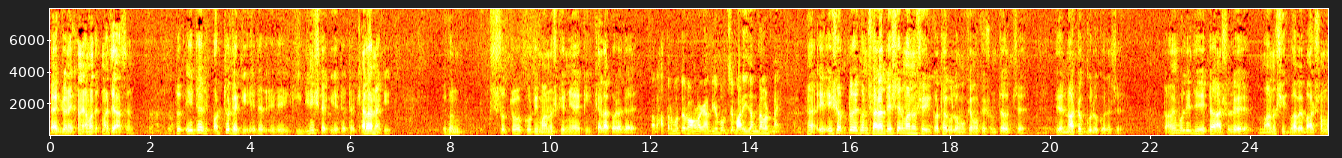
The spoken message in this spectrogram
একজন এখানে আমাদের মাঝে আছেন। তো এটার অর্থটা কি? এটার কি জিনিসটা কি? এটা একটা খেলা নাকি? এখন সতেরো কোটি মানুষকে নিয়ে কি খেলা করা যায়? তার হাতের মধ্যে রং লাগা দিয়ে বলছে বাড়ি যান ব্যালট নাই। হ্যাঁ এইসব তো এখন সারা দেশের মানুষ এই কথাগুলো মুখে মুখে শুনতে হচ্ছে যে নাটকগুলো করেছে। তো আমি বলি যে এটা আসলে মানসিকভাবে ভারসাম্য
